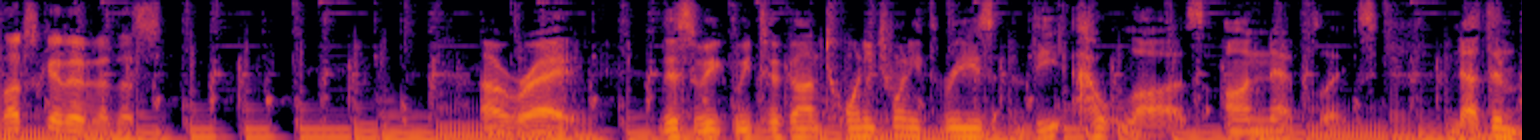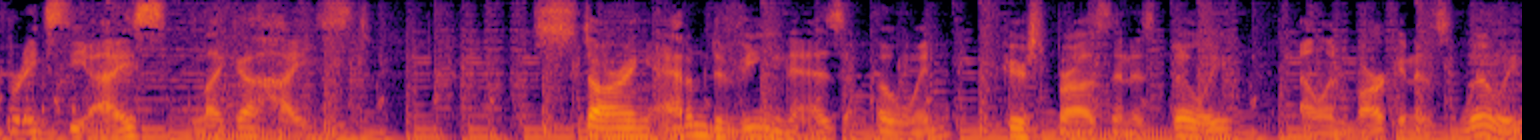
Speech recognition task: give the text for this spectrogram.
let's get into this. All right. This week we took on 2023's The Outlaws on Netflix. Nothing breaks the ice like a heist. Starring Adam Devine as Owen, Pierce Brosnan as Billy, Ellen Barkin as Lily,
